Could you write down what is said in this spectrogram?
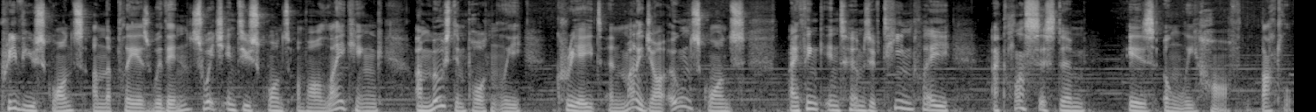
preview squads and the players within, switch into squads of our liking, and most importantly, create and manage our own squads, I think in terms of team play, a class system is only half the battle.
